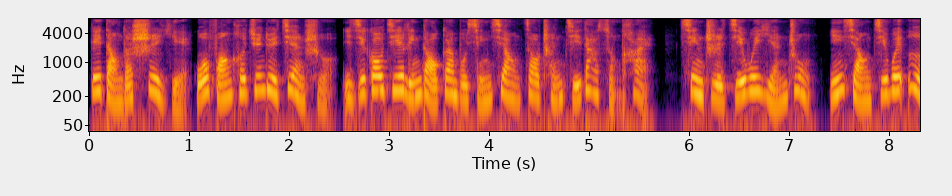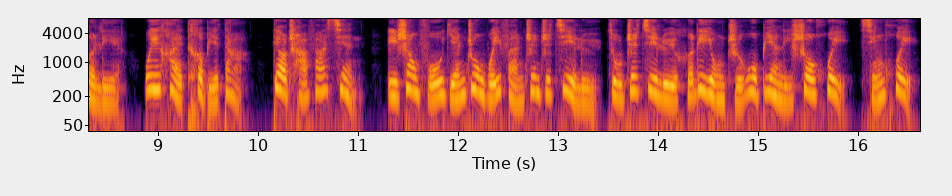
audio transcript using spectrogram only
给党的事业、国防和军队建设以及高阶领导干部形象造成极大损害，性质极为严重，影响极为恶劣，危害特别大。调查发现。李尚福严重违反政治纪律、组织纪律和利用职务便利受贿、行贿，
